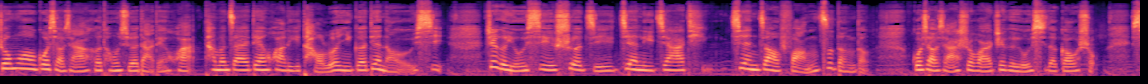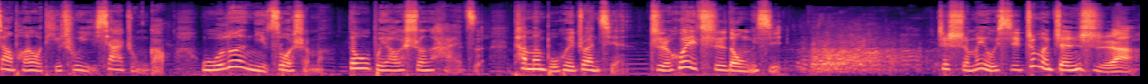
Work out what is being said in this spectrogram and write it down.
周末郭晓霞和同学打电话，他们在电话里讨论一个电脑游戏。这个游戏涉及建立家庭、建造房子等等。郭晓霞是玩这个游戏的高手，向朋友提出以下忠告：无论你做什么，都不要生孩子，他们不会赚钱，只会吃东西。这什么游戏这么真实啊？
